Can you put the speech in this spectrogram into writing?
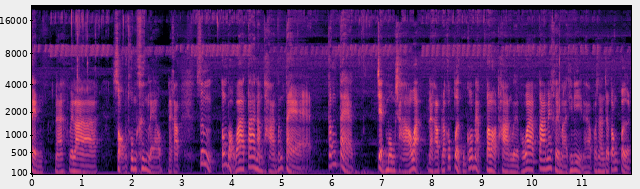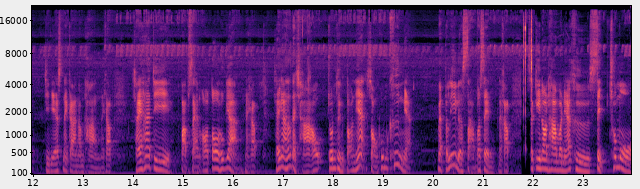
3%นะ เวลา 2 ทุ่มครึ่งแล้วนะครับ ซึ่งต้องบอกว่าต้านำทางตั้งแต่ตั้งแต่7โมงเช้าอะนะครับแล้วก็เปิด Google Map ตลอดทางเลยเพราะว่าต้าไม่เคยมาที่นี่นะครับ เพราะฉะนั้นจะต้องเปิด GPS ในการนำทางนะครับ ใช้ 5G ปรับแสงออโต้ทุกอย่างนะครับ ใช้งานตั้งแต่เช้าจนถึงตอนนี้2ทุ่มครึ่งเนี่ยแบตเตอรี่เหลือ 3%นะครับ สกรีนออนไทม์วันนี้คือ 10 ชั่วโมง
